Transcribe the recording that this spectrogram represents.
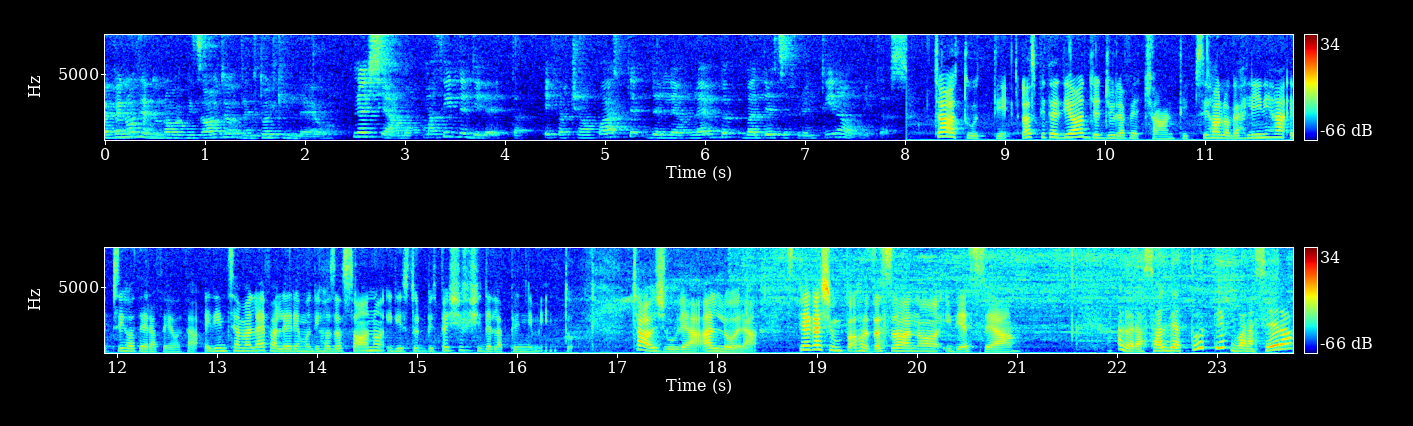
benvenuti ad un nuovo episodio del Talking Leo. Noi siamo Matilde e Diletta e facciamo parte del Leo Lab Valdelsa Fiorentina Unitas. Ciao a tutti, l'ospite di oggi è Giulia Peccianti, psicologa clinica e psicoterapeuta ed insieme a lei parleremo di cosa sono i disturbi specifici dell'apprendimento. Ciao Giulia, allora, spiegaci un po' cosa sono i DSA. Allora, salve a tutti, buonasera.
